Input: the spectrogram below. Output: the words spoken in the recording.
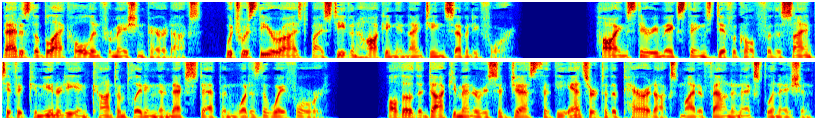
That is the black hole information paradox, which was theorized by Stephen Hawking in 1974. Hawking's theory makes things difficult for the scientific community in contemplating their next step and what is the way forward. Although the documentary suggests that the answer to the paradox might have found an explanation,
